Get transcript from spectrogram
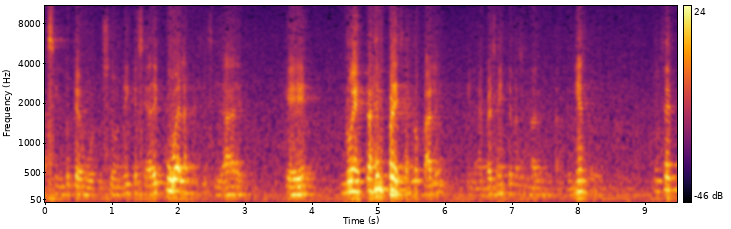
haciendo que evolucione y que se adecue a las necesidades que nuestras empresas locales y las empresas internacionales están teniendo. Entonces,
